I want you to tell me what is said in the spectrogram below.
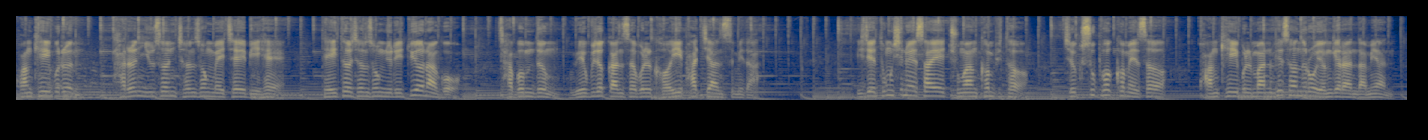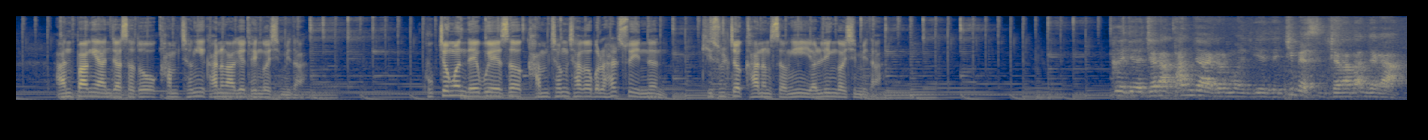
광케이블은 다른 유선 전송 매체에 비해 데이터 전송률이 뛰어나고 잡음 등 외부적 간섭을 거의 받지 않습니다. 이제 통신회사의 중앙 컴퓨터, 즉 슈퍼컴에서 광케이블만 회선으로 연결한다면 안방에 앉아서도 감청이 가능하게 된 것입니다. 국정원 내부에서 감청 작업을 할 수 있는 기술적 가능성이 열린 것입니다. 그 전화 단자 그러면 이제 집에 쓴 전화 단자가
